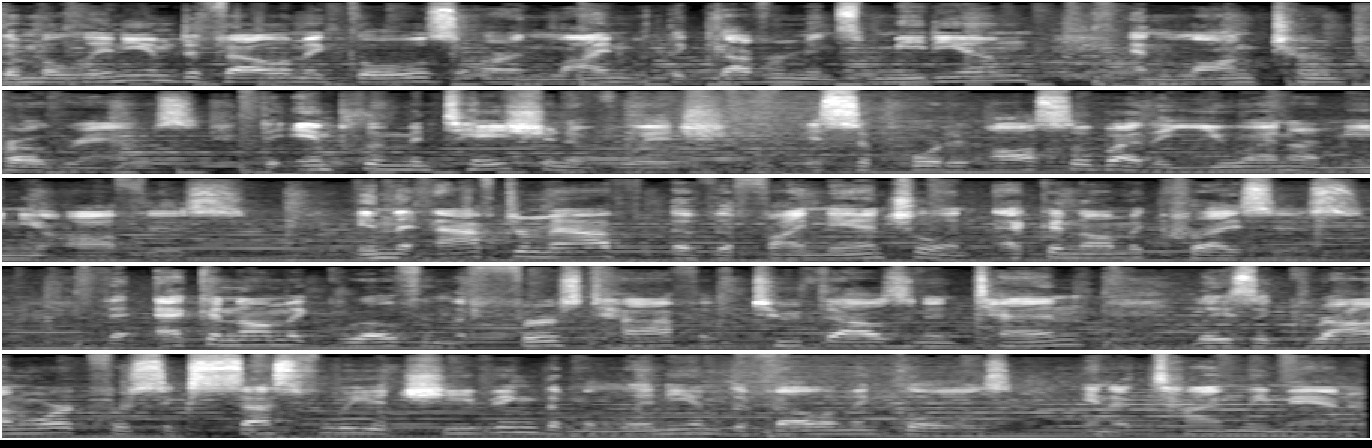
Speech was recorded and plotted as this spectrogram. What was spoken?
The Millennium Development Goals are in line with the government's medium and long term programs, the implementation of which is supported also by the UN Armenia Office. In the aftermath of the financial and economic crisis, the economic growth in the first half of 2010 lays the groundwork for successfully achieving the Millennium Development Goals in a timely manner.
